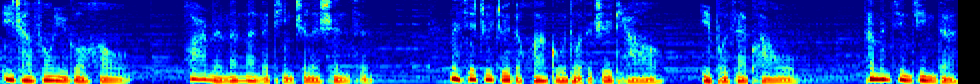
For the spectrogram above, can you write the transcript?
一场风雨过后，花儿们慢慢的挺直了身子。那些缀缀的花骨朵的枝条也不再狂舞，它们静静地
